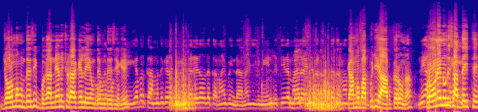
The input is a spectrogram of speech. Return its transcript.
ਜ਼ੁਲਮ ਹੁੰਦੇ ਸੀ ਬਗਾਨਿਆਂ ਨੂੰ ਛਡਾ ਕੇ ਲੈ ਆਉਂਦੇ ਹੁੰਦੇ ਸੀਗੇ। ਠੀਕ ਆ ਪਰ ਕੰਮ ਤੇ ਕਿਹੜਾ ਜ਼ਿਮੀਂਦਾਰ ਇਹਦਾ ਉਹ ਤਾਂ ਕਰਨਾ ਹੀ ਪੈਂਦਾ ਨਾ ਜੇ ਜ਼ਮੀਨ ਦਿੱਤੀ ਤੇ ਮਹਾਰਾਜ ਨੇ ਫਿਰ ਕੰਮ ਤਾਂ ਕਰਨਾ ਕੰਮ ਬਾਪੂ ਜੀ ਆਪ ਕਰੋ ਨਾ ਨਹੀਂ, ਪਰੋਣੇ ਨੂੰ ਨਹੀਂ। ਸਾਦੇ ਇੱਥੇ।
